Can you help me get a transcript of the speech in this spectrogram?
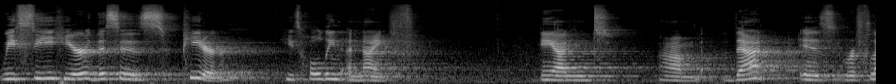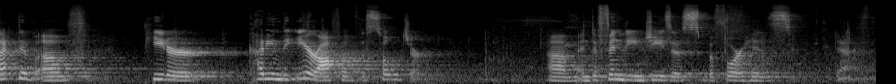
We see here, this is Peter. He's holding a knife. And um, that is reflective of Peter cutting the ear off of the soldier um, and defending Jesus before his death.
